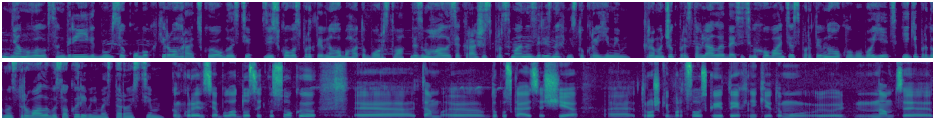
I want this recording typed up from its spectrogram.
Днями в Олександрії відбувся Кубок Кіровоградської області з військово-спортивного багатоборства, де змагалися кращі спортсмени з різних міст України. Кременчук представляли 10 вихованців спортивного клубу Боєць, які продемонстрували високий рівень майстерності. Конкуренція була досить високою. Е, Там е, допускаються ще е, трошки борцовської техніки, тому нам це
